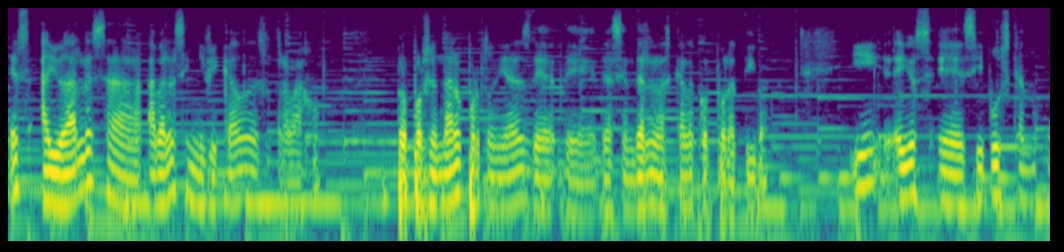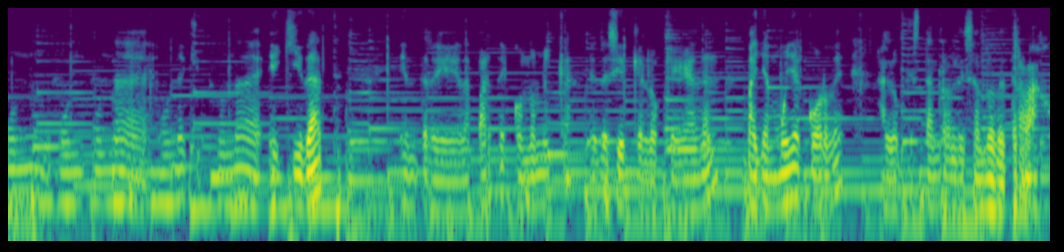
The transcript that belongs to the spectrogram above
es ayudarles a, ver el significado de su trabajo, proporcionar oportunidades de ascender en la escala corporativa, y ellos eh, sí buscan una, equidad entre la parte económica, es decir, que lo que ganan vaya muy acorde a lo que están realizando de trabajo.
